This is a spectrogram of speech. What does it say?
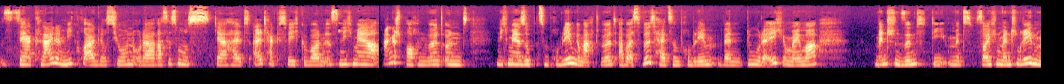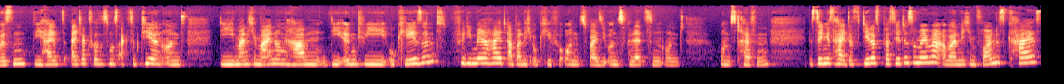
sehr kleine Mikroaggressionen oder Rassismus, der halt alltagsfähig geworden ist, nicht mehr angesprochen wird und nicht mehr so zum Problem gemacht wird. Aber es wird halt zum Problem, wenn du oder ich, Umayma, Menschen sind, die mit solchen Menschen reden müssen, die halt Alltagsrassismus akzeptieren und die manche Meinungen haben, die irgendwie okay sind für die Mehrheit, aber nicht okay für uns, weil sie uns verletzen und uns treffen. Das Ding ist halt, dass dir das passiert ist immer, aber nicht im Freundeskreis.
